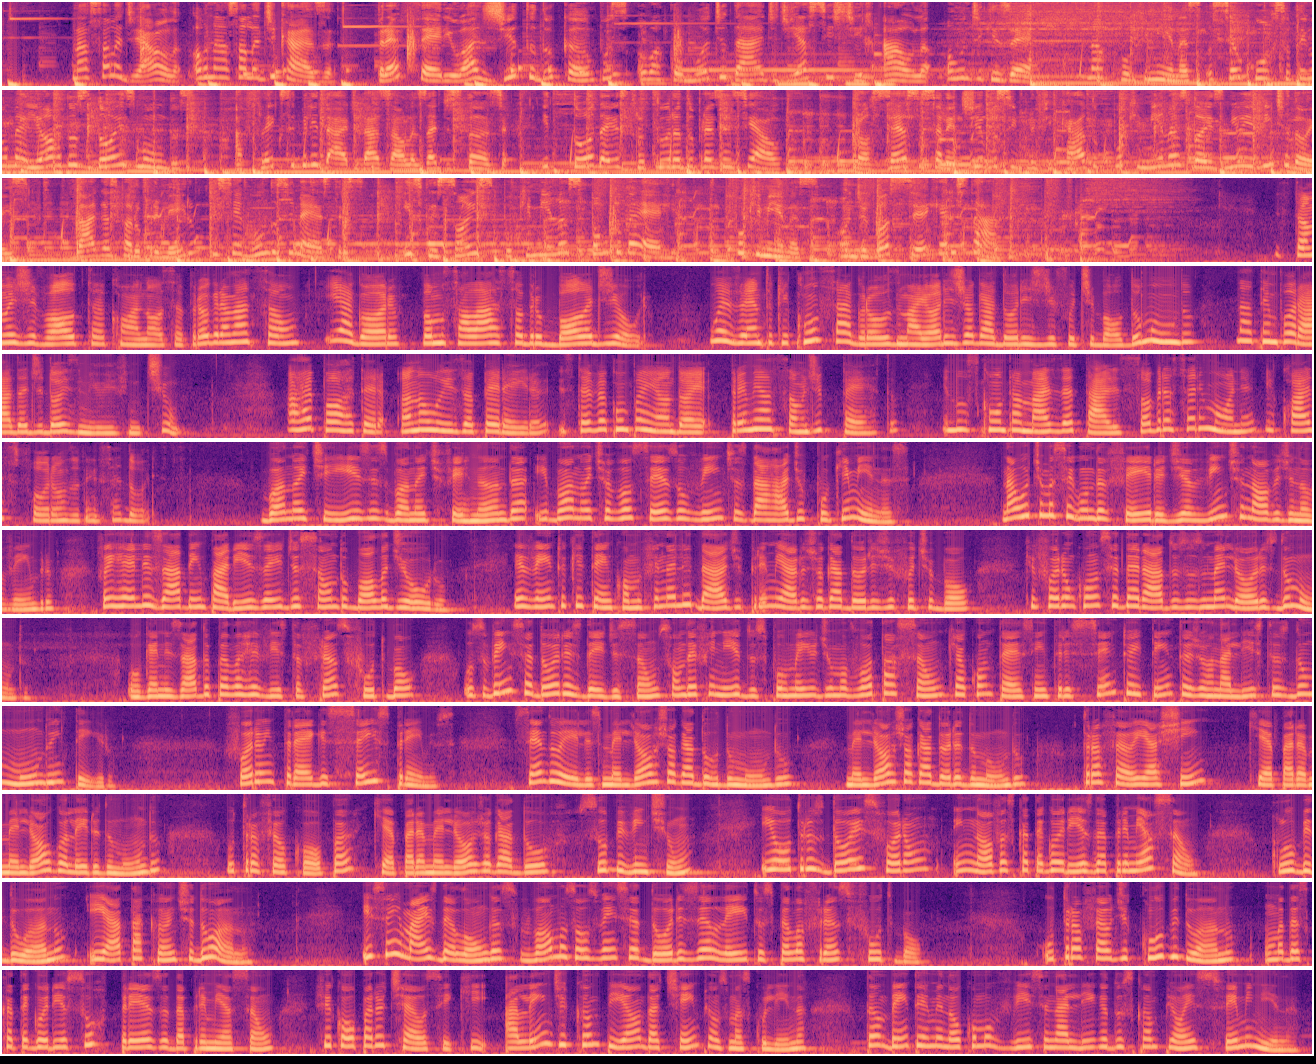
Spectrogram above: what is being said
Na sala de aula ou na sala de casa? Prefere o agito do campus ou a comodidade de assistir aula onde quiser? Na PUC Minas, o seu curso tem o melhor dos dois mundos: a flexibilidade das aulas à distância e toda a estrutura do presencial. Processo seletivo simplificado PUC Minas 2022. Vagas para o primeiro e segundo semestres. Inscrições pucminas.br. PUC Minas, onde você quer estar. Estamos de volta com a nossa programação e agora vamos falar sobre o Bola de Ouro, um evento que consagrou os maiores jogadores de futebol do mundo na temporada de 2021. A repórter Ana Luísa Pereira esteve acompanhando a premiação de perto e nos conta mais detalhes sobre a cerimônia e quais foram os vencedores. Boa noite, Isis, boa noite, Fernanda, e boa noite a vocês, ouvintes da Rádio PUC Minas. Na última segunda-feira, dia 29 de novembro, foi realizada em Paris a edição do Bola de Ouro, evento que tem como finalidade premiar os jogadores de futebol que foram considerados os melhores do mundo. Organizado pela revista France Football, os vencedores da edição são definidos por meio de uma votação que acontece entre 180 jornalistas do mundo inteiro. Foram entregues seis prêmios, sendo eles Melhor Jogador do Mundo, Melhor Jogadora do Mundo, troféu Yashin, que é para melhor goleiro do mundo, o troféu Copa, que é para melhor jogador sub-21, e outros dois foram em novas categorias da premiação: Clube do Ano e Atacante do Ano. E sem mais delongas, vamos aos vencedores eleitos pela France Football. O troféu de Clube do Ano, uma das categorias surpresa da premiação, ficou para o Chelsea, que, além de campeão da Champions masculina, também terminou como vice na Liga dos Campeões Feminina.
